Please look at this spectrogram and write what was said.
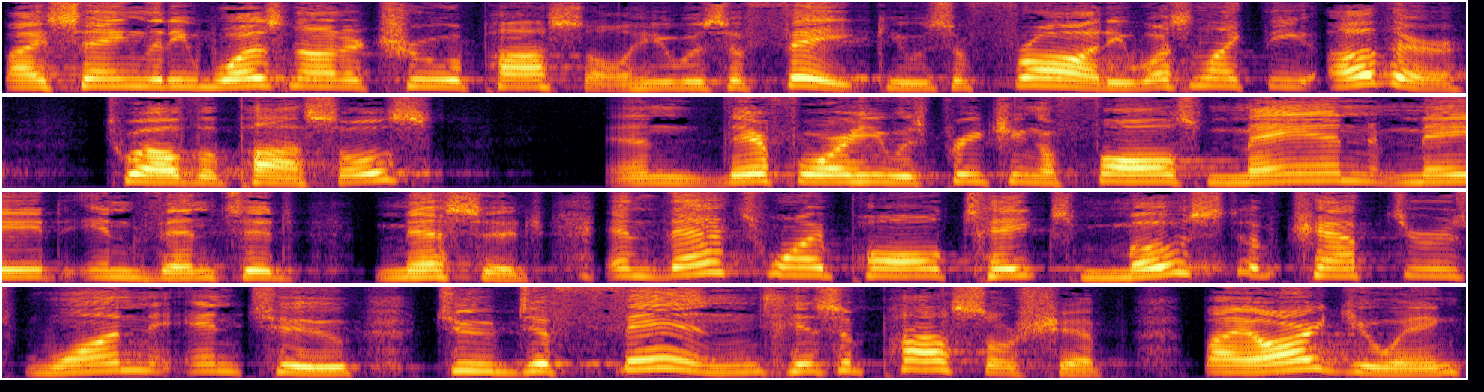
by saying that he was not a true apostle. He was a fake. He was a fraud. He wasn't like the other 12 apostles and therefore, he was preaching a false, man made, invented message. And that's why Paul takes most of chapters 1 and 2 to defend his apostleship by arguing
